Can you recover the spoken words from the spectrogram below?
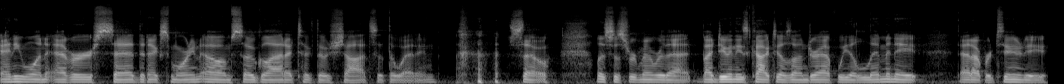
anyone ever said the next morning, "Oh, I'm so glad I took those shots at the wedding." so let's just remember that by doing these cocktails on draft, we eliminate that opportunity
